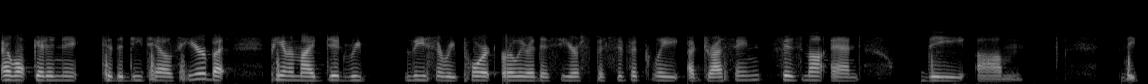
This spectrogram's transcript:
I won't get into the details here, but PMMI did re- release a report earlier this year specifically addressing FSMA and the um, the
